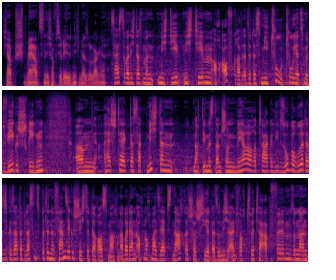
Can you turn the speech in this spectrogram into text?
Ich habe Schmerzen. Ich hoffe, sie redet nicht mehr so lange. Das heißt aber nicht, dass man nicht, die, nicht Themen auch aufgreift. Also das MeToo, Tu jetzt mit W geschrieben, ähm, Hashtag, das hat mich dann, nachdem es dann schon mehrere Tage lief, so berührt, dass ich gesagt habe, lass uns bitte eine Fernsehgeschichte daraus machen. Aber dann auch nochmal selbst nachrecherchiert. Also nicht einfach Twitter abfilmen, sondern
